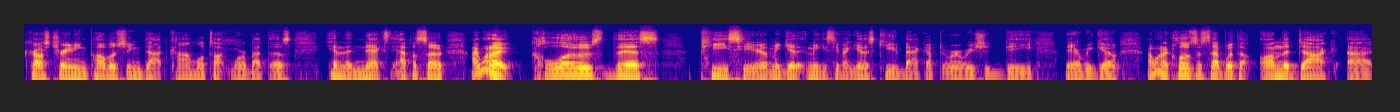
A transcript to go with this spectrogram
crosstrainingpublishing.com. We'll talk more about those in the next episode. I want to close this piece here. Let me get it. Let me see if I can get us queued back up to where we should be. There we go. I want to close this up with a on the dock. Uh,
